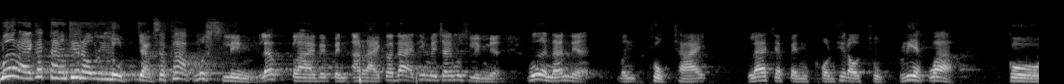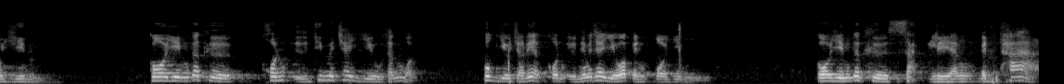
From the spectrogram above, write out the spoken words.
เมื่อไรก็ตามที่เราหลุดจากสภาพมุสลิม แล้วกลายไปเป็นอะไรก็ได้ที่ไม่ใช่มุสลิมเนี่ยเมื่อนั้นเนี่ยมันถูกใช้และจะเป็นคนที่เราถูกเรียกว่า גויים גויים ก็คือคนอื่นที่ไม่ใช่ยิวทั้งหมด พวกยิวจะเรียกคนอื่นที่ไม่ใช่ยิวว่าเป็น גויים גויים ก็คือสัตว์เลี้ยงเป็นทาส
